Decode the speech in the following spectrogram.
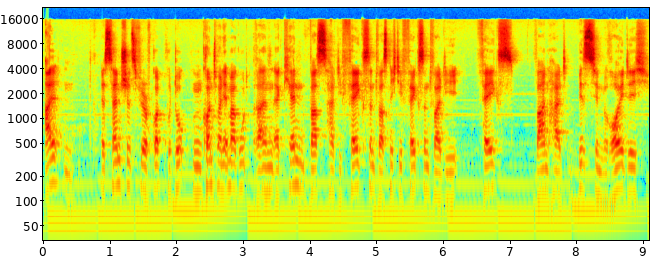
alten Essentials Fear of God Produkten konnte man ja immer gut ran erkennen, was halt die Fakes sind, was nicht die Fakes sind, weil die Fakes waren halt ein bisschen räudig,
